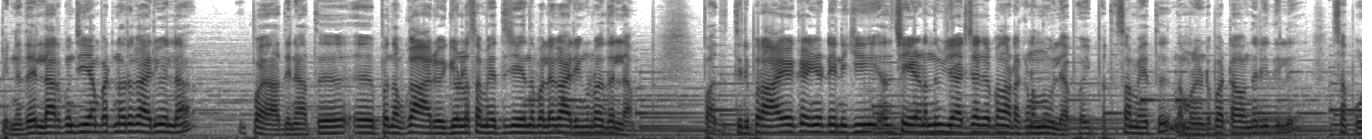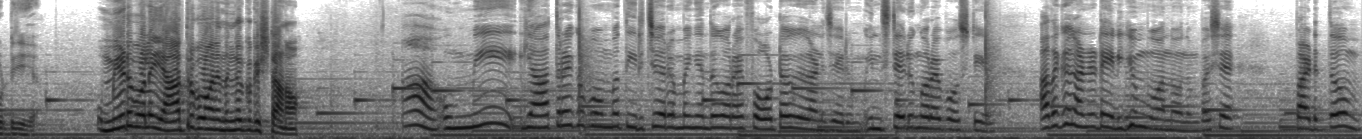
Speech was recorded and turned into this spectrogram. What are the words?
പിന്നെ ഇത് എല്ലാവർക്കും ചെയ്യാൻ പറ്റുന്ന ഒരു കാര്യമല്ല ഇപ്പോൾ അതിനകത്ത് ഇപ്പോൾ നമുക്ക് ആരോഗ്യമുള്ള സമയത്ത് ചെയ്യുന്ന പല കാര്യങ്ങളും ഇതെല്ലാം. അപ്പം അത് ഇത്തിരി പ്രായമൊക്കെ കഴിഞ്ഞിട്ട് എനിക്ക് അത് ചെയ്യണമെന്ന് വിചാരിച്ചാൽ ചിലപ്പോൾ നടക്കണമെന്നില്ല അപ്പോൾ ഇപ്പോഴത്തെ സമയത്ത് നമ്മളോട് പറ്റാവുന്ന രീതിയിൽ സപ്പോർട്ട് ചെയ്യാം. ഉമ്മയുടെ പോലെ യാത്ര പോകാൻ നിങ്ങൾക്കൊക്കെ ഇഷ്ടമാണോ ആ ഉമ്മി യാത്രയൊക്കെ പോകുമ്പോൾ തിരിച്ചു വരുമ്പോൾ ഇങ്ങനത്തെ കുറേ ഫോട്ടോ ഒക്കെ കാണിച്ചു തരും. ഇൻസ്റ്റയിലും കുറേ പോസ്റ്റ് ചെയ്യും. അതൊക്കെ കണ്ടിട്ട് എനിക്കും പോകാൻ തോന്നും. പക്ഷെ പഠിത്തവും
